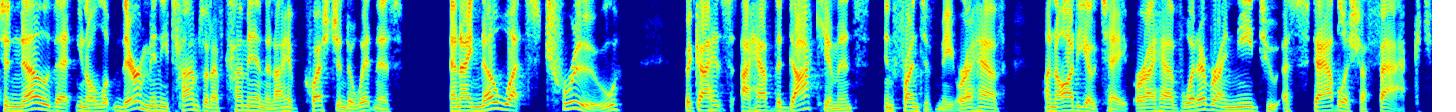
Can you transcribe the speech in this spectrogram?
to know that, you know, there are many times when I've come in and I have questioned a witness and I know what's true because I have the documents in front of me, or I have an audio tape, or I have whatever I need to establish a fact.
